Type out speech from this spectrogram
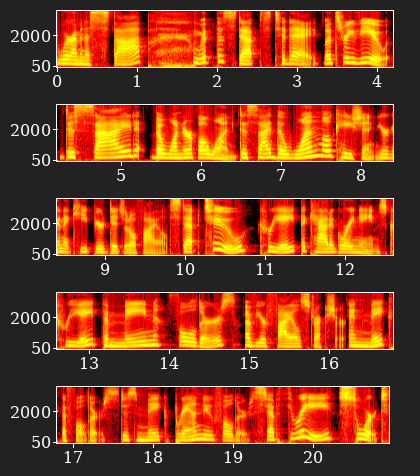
where I'm going to stop with the steps today. Let's review. Decide the wonderful one. Decide the one location you're going to keep your digital files. Step two, create the category names. Create the main folders of your file structure and make the folders. Just make brand new folders. Step three, sort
